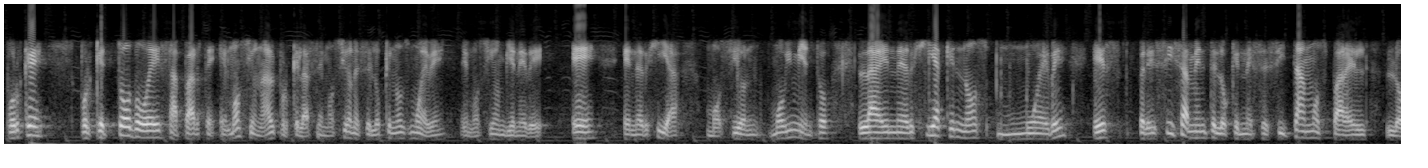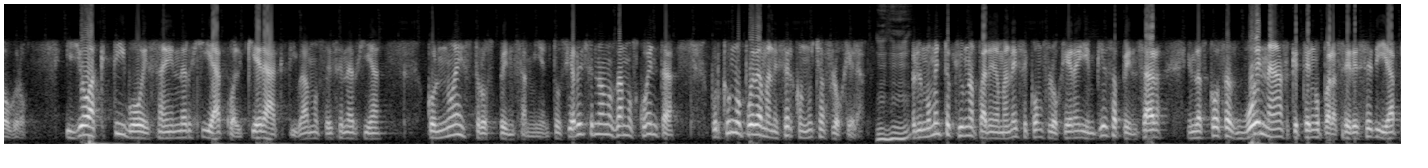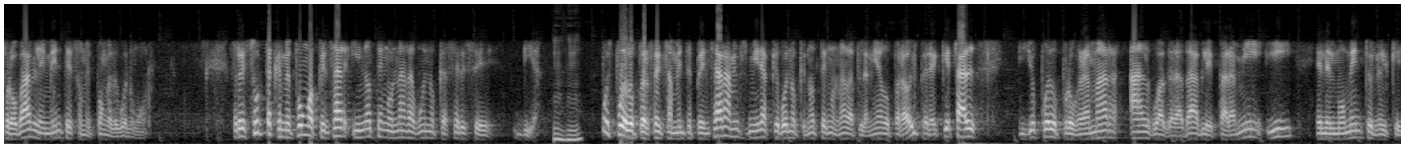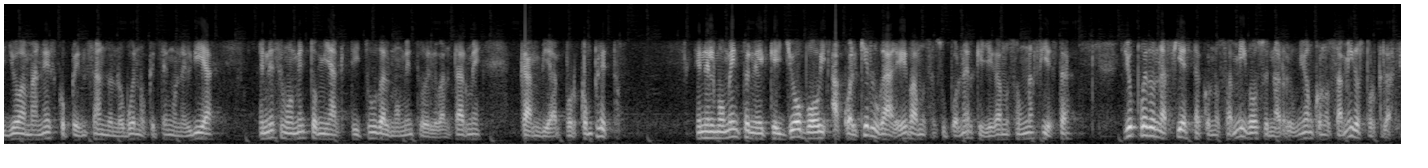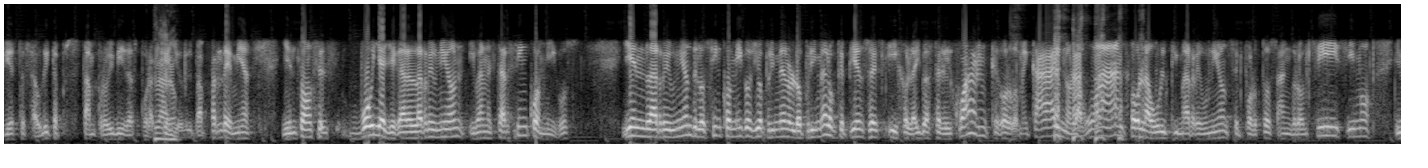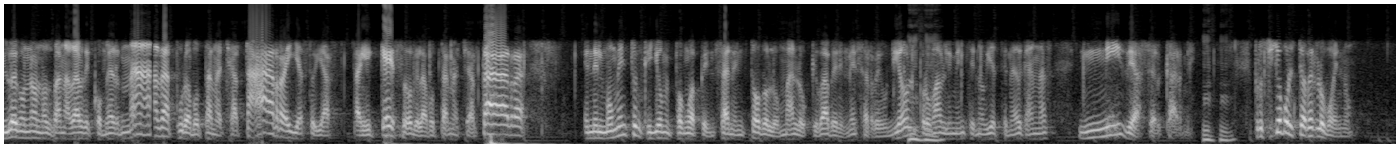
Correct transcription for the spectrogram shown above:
¿Por qué? Porque todo esa parte emocional, porque las emociones es lo que nos mueve, emoción viene de E, energía, moción, movimiento, la energía que nos mueve es precisamente lo que necesitamos para el logro. Y yo activo esa energía, cualquiera activamos esa energía, con nuestros pensamientos y a veces no nos damos cuenta, porque uno puede amanecer con mucha flojera, pero el momento que uno amanece con flojera y empieza a pensar en las cosas buenas que tengo para hacer ese día, probablemente eso me ponga de buen humor. Resulta que me pongo a pensar y no tengo nada bueno que hacer ese día. Pues puedo perfectamente pensar, ah, pues mira qué bueno que no tengo nada planeado para hoy, pero ¿qué tal? Y yo puedo programar algo agradable para mí y en el momento en el que yo amanezco pensando en lo bueno que tengo en el día, en ese momento mi actitud al momento de levantarme cambia por completo. En el momento en el que yo voy a cualquier lugar, ¿eh? vamos a suponer que llegamos a una fiesta, yo puedo en la fiesta con los amigos, en la reunión con los amigos, porque las fiestas ahorita pues están prohibidas por aquello de la pandemia, y entonces voy a llegar a la reunión y van a estar cinco amigos, y en la reunión de los cinco amigos, yo primero, lo primero que pienso es, híjole, iba a estar el Juan, que gordo me cae, no lo aguanto, la última reunión se portó sangroncísimo, y luego no nos van a dar de comer nada, pura botana chatarra, y ya estoy hasta el queso de la botana chatarra. En el momento en que yo me pongo a pensar en todo lo malo que va a haber en esa reunión, probablemente no voy a tener ganas ni de acercarme. Pero si yo volteo a ver lo bueno,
